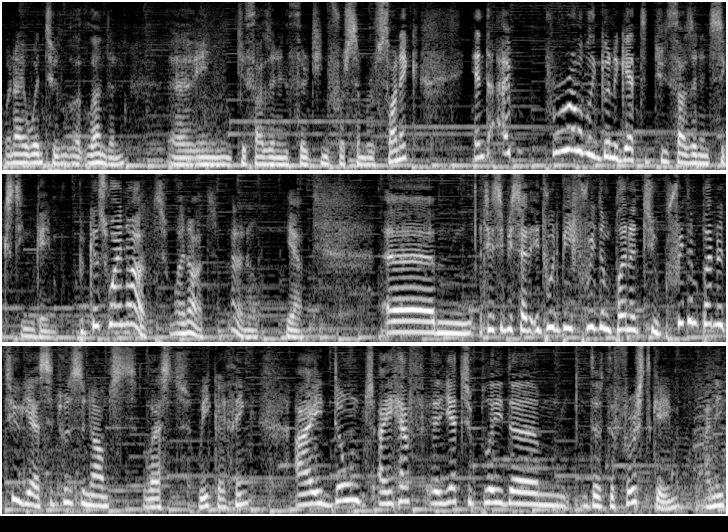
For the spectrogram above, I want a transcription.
when I went to L- London uh, in 2013 for Summer of Sonic, and I'm probably gonna get the 2016 game because why not? Why not? I don't know. Yeah. Um, TCP said it would be Freedom Planet 2. Freedom Planet 2, yes, it was announced last week, I think. I don't, I have uh, yet to play the, um, the the first game. I need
